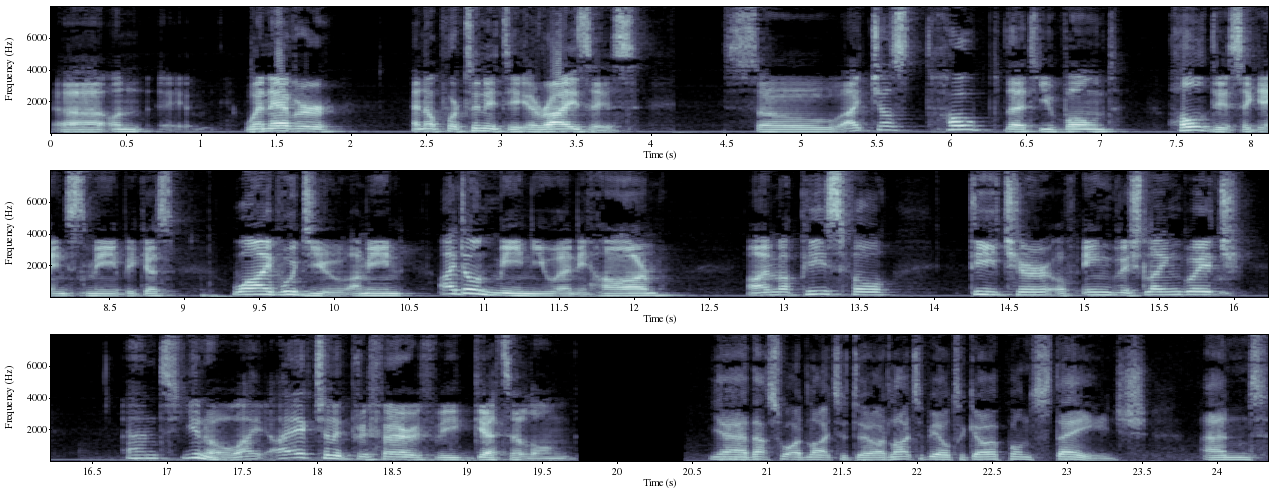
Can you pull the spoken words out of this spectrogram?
uh, on whenever an opportunity arises. So I just hope that you won't hold this against me because why would you? I mean, I don't mean you any harm. I'm a peaceful teacher of English language, and you know, I, I actually prefer if we get along. Yeah, that's what I'd like to do. I'd like to be able to go up on stage and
